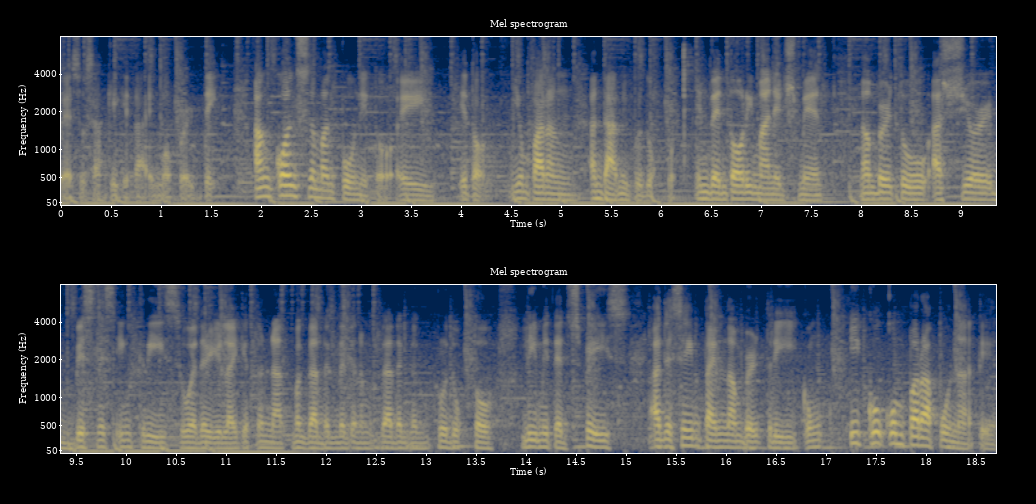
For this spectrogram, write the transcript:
pesos ang kikitain mo per day. Ang cons naman po nito ay ito, yung parang ang daming produkto. Inventory management. Number two, as your business increase, whether you like it or not, magdadagdag ng magdadagdag produkto, limited space. At the same time, number three, kung ikukumpara po natin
